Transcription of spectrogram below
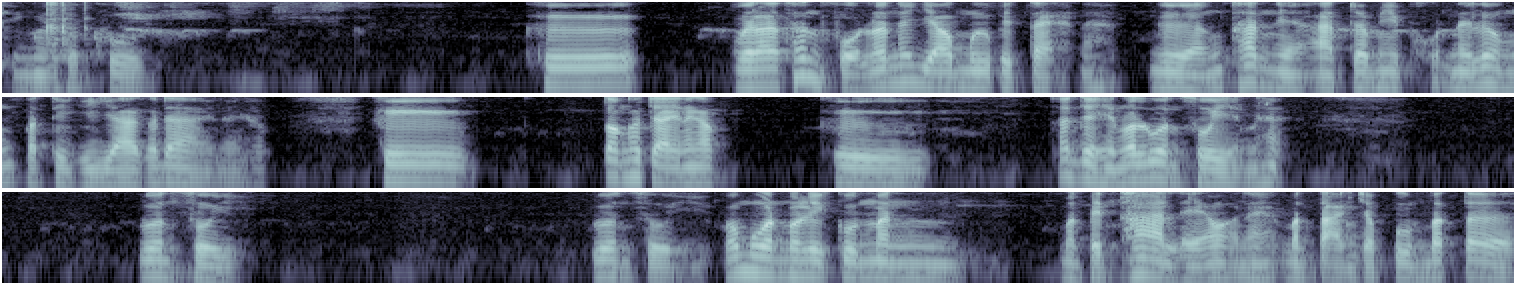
ทิ้งไว้สักครู่ คือเวลาท่านฝนแล้วนะยาวมือไปแตะนะเหงื่อของท่านเนี่ยอาจจะมีผลในเรื่องของปฏิกิริยาก็ได้นะครับ คือต้องเข้าใจนะครับ คือท่านจะเห็นว่าล้วนซุยเห็นไหมฮะล้วนซุยล้วนซุย เพราะมวลโมเลกุลมันมันเป็นธาตุแล้วนะมันต่างจากปูนบัตเตอร์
